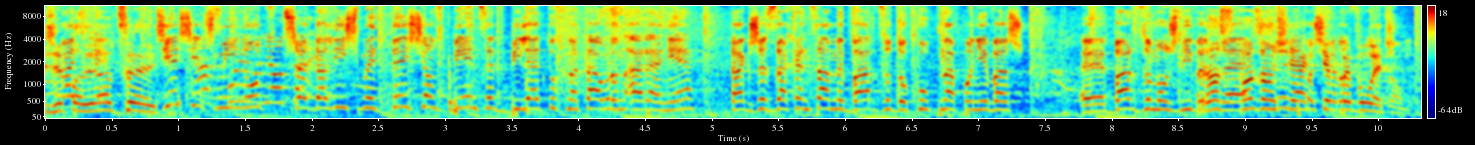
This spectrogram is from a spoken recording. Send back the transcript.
Idzie pan Jacek. 10 swojego minut sprzedaliśmy 1500 biletów na Tauron Arenie, także zachęcamy bardzo do kupna, ponieważ e, bardzo możliwe, Rozchodzą że się szybko jak ciepłe rozchodzą. bułeczki.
